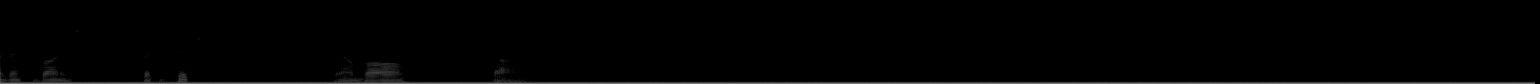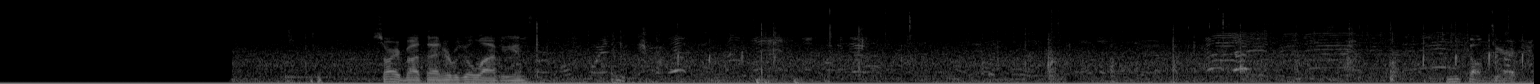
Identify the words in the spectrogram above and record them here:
Bonaventure Bonnie's second pitch. Ground ball, foul. Sorry about that. Here we go live again. difficult here.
